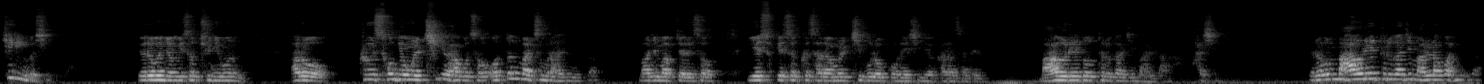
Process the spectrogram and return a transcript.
길인 것입니다. 여러분 여기서 주님은 바로 그 소경을 치료하고서 어떤 말씀을 합니까? 마지막 절에서 예수께서 그 사람을 집으로 보내시며 가라사대 마을에도 들어가지 말라 하십니다. 여러분 마을에 들어가지 말라고 합니다.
